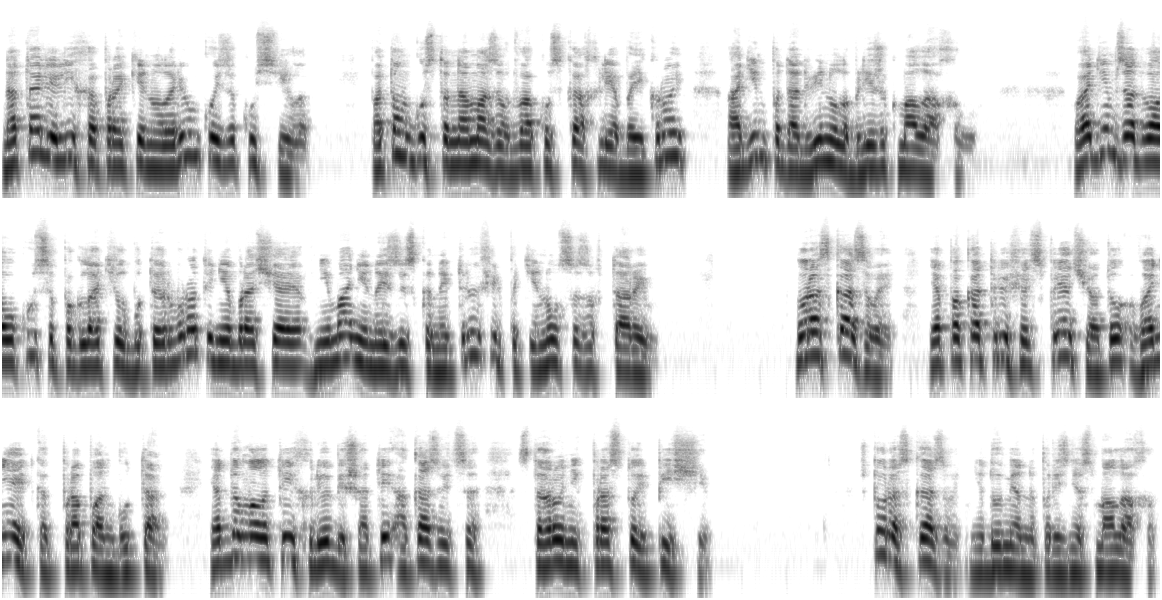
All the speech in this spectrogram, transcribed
Наталья лихо прокинула рюмку и закусила. Потом, густо намазав два куска хлеба икрой, один пододвинула ближе к Малахову. Вадим за два укуса поглотил бутерброд и, не обращая внимания на изысканный трюфель, потянулся за вторым. «Ну, рассказывай. Я пока трюфель спрячу, а то воняет, как пропан-бутан. Я думала, ты их любишь, а ты, оказывается, сторонник простой пищи». «Что рассказывать?» – недоуменно произнес Малахов.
